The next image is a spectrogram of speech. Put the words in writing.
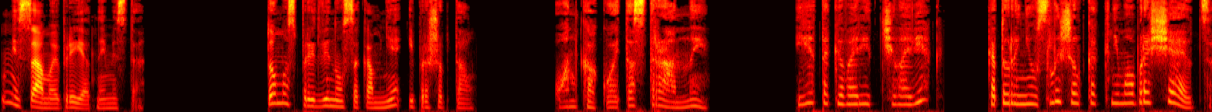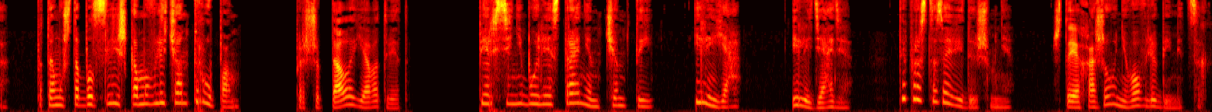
не самые приятные места. Томас придвинулся ко мне и прошептал. «Он какой-то странный». «И это говорит человек, который не услышал, как к нему обращаются, потому что был слишком увлечен трупом», прошептала я в ответ. «Перси не более странен, чем ты, или я, или дядя. Ты просто завидуешь мне, что я хожу у него в любимицах».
